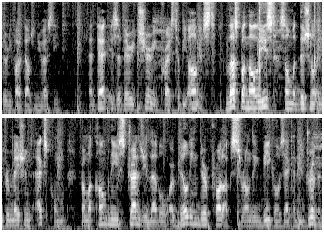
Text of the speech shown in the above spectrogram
35,000 USD and that is a very cheering price to be honest. Last but not least, some additional information XPeng from a company's strategy level are building their products surrounding vehicles that can be driven,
